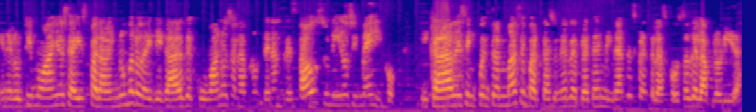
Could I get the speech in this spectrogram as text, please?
En el último año se ha disparado el número de llegadas de cubanos a la frontera entre Estados Unidos y México, y cada vez se encuentran más embarcaciones repletas de inmigrantes frente a las costas de la Florida.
